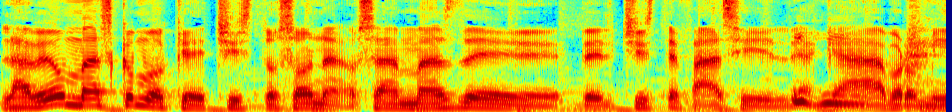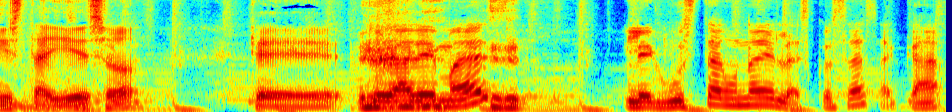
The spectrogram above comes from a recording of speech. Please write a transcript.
La veo más como que chistosona, o sea, más de, del chiste fácil, de acá, bromista y eso, que... Pero además, le gusta una de las cosas acá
